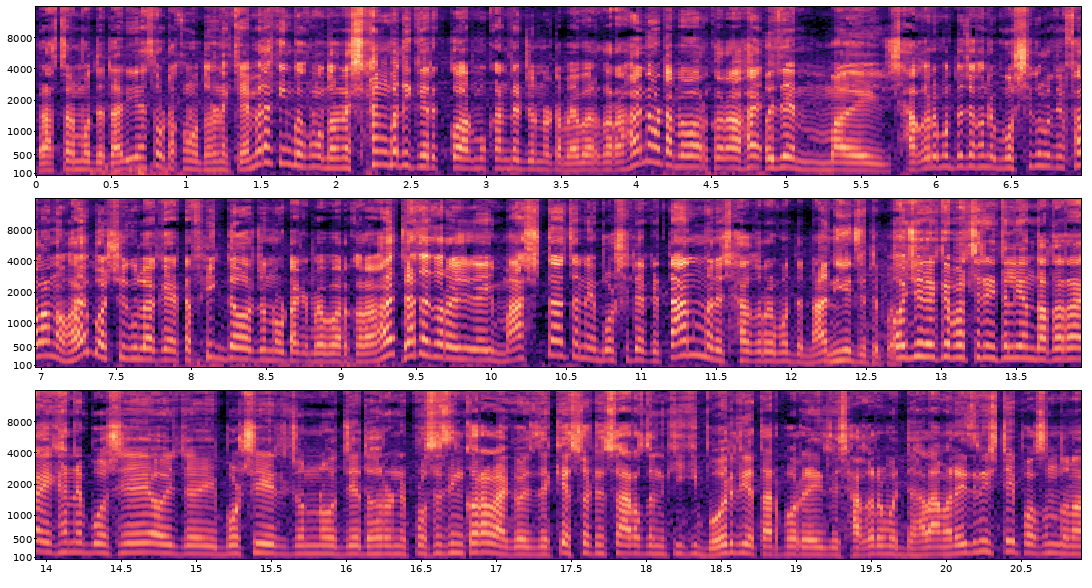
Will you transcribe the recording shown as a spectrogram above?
রাস্তার মধ্যে দাঁড়িয়ে আছে, ওটা কোনো ধরনের ক্যামেরা কিংবা কোনো ধরনের সাংবাদিকের কর্মকাণ্ডের জন্য ওটা ব্যবহার করা হয় না, ওটা ব্যবহার করা হয় ওই যে সাগরের মধ্যে যখন বসিগুলোকে ফেলানো হয় বসিগুলোকে একটা ফিক দেওয়ার জন্য ওটাকে ব্যবহার করা হয়, যাতে করে এই মাছটা যেন বসিটাকে টান মেরে সাগরের মধ্যে না নিয়ে যেতে পারে। ওই যে দেখতে পাচ্ছেন ইতালিয়ান দাদারা এখানে বসে ওই যে বসির জন্য যে ধরনের প্রসেসিং করা লাগে ওই যে কেঁচো টেসো আরও কি কি বড়ি দিয়ে তারপরে এই যে সাগরের মধ্যে হালা আমার এই জিনিসটাই পছন্দ না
